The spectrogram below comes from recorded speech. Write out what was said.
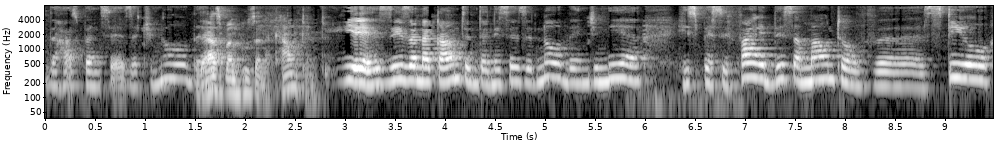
the husband says that you know the, The husband, who's an accountant, yes, he's an accountant, and he says that no, the engineer he specified this amount of uh, steel,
